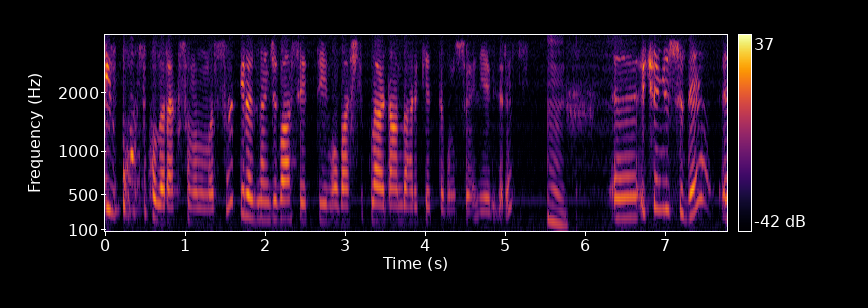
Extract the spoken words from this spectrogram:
bir boşluk olarak sunulması. Biraz önce bahsettiğim o başlıklardan da hareketle bunu söyleyebiliriz. Evet. E, üçüncüsü de e,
